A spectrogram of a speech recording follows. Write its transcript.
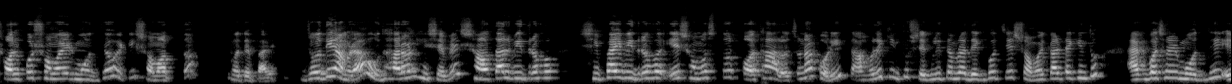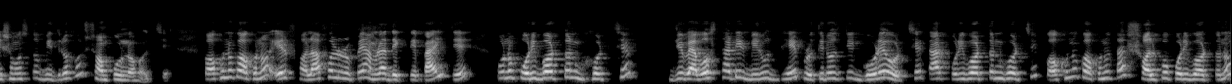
স্বল্প সময়ের মধ্যেও এটি সমাপ্ত হতে পারে। যদি আমরা উদাহরণ হিসেবে সাঁওতাল বিদ্রোহ সিপাহী বিদ্রোহ এ সমস্ত কথা আলোচনা করি, তাহলে কিন্তু সেগুলিতে আমরা দেখব যে সময়কালটা কিন্তু এক বছরের মধ্যে এই সমস্ত বিদ্রোহ সম্পূর্ণ হচ্ছে। কখনো কখনো এর ফলাফল রূপে আমরা দেখতে পাই যে কোনো পরিবর্তন ঘটছে, যে ব্যবস্থাটির বিরুদ্ধে প্রতিরোধটি গড়ে উঠছে, তার পরিবর্তন ঘটছে, কখনো কখনো তার স্বল্প পরিবর্তনও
